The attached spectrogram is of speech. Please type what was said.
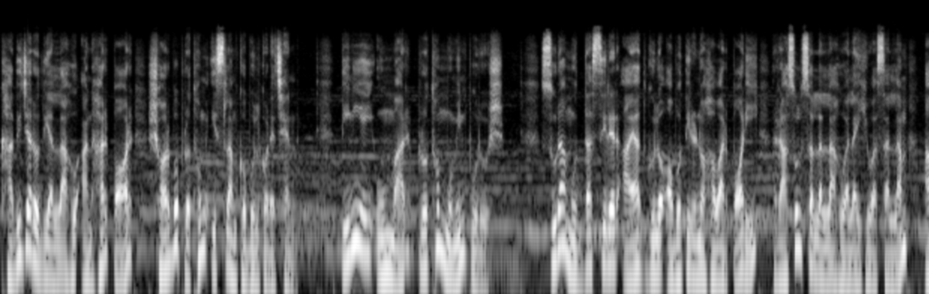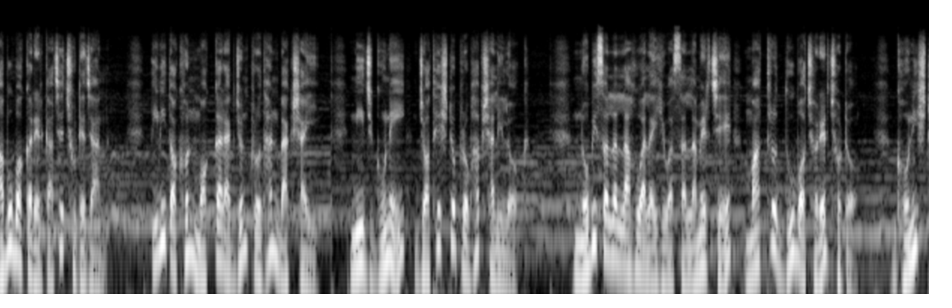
খাদিজা রদিয়াল্লাহু আনহার পর সর্বপ্রথম ইসলাম কবুল করেছেন। তিনি এই উম্মার প্রথম মুমিন পুরুষ। সুরা মুদ্দাসিরের আয়াতগুলো অবতীর্ণ হওয়ার পরই রাসুল সাল্লাহু আলাইহুয়াসাল্লাম আবু বকরের কাছে ছুটে যান। তিনি তখন মক্কার একজন প্রধান ব্যবসায়ী, নিজ গুণেই যথেষ্ট প্রভাবশালী লোক। নবী সাল্লাহু আলাইহুয়াসাল্লামের চেয়ে মাত্র দু বছরের ছোট। ঘনিষ্ঠ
